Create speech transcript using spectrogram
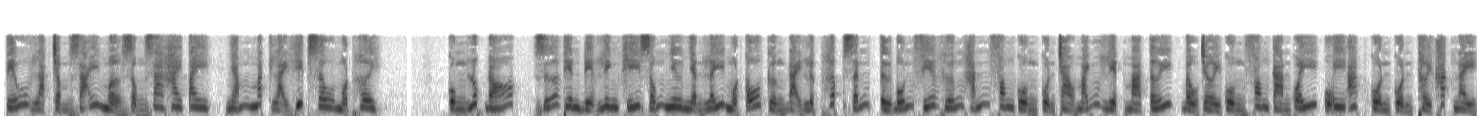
Tiếu lạc chậm rãi mở rộng ra hai tay, nhắm mắt lại hít sâu một hơi. Cùng lúc đó, giữa thiên địa linh khí giống như nhận lấy một cỗ cường đại lực hấp dẫn từ bốn phía hướng hắn phong cuồng cuộn trào mãnh liệt mà tới, bầu trời cuồng phong càn quấy, uy áp cuồn cuộn thời khắc này,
